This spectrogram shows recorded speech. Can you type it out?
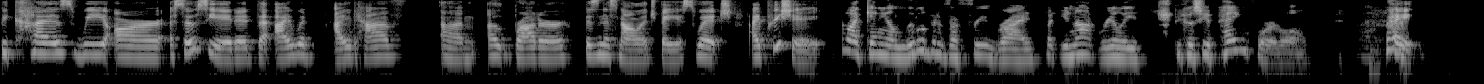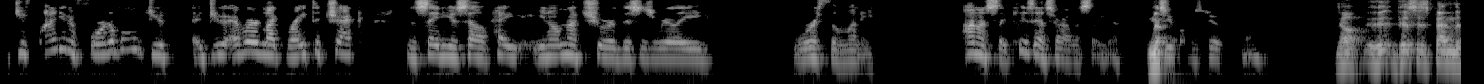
because we are associated that i would i'd have um, a broader business knowledge base which i appreciate Like getting a little bit of a free ride, but you're not really because you're paying for it all. Right. Uh, Do you find it affordable? Do you do you ever like write the check and say to yourself, "Hey, you know, I'm not sure this is really worth the money." Honestly, please answer honestly. Yeah, No. as you always do. No, this has been the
